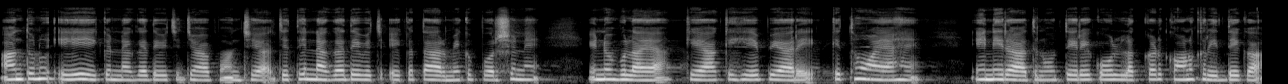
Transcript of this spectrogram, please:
ਅੰਤ ਨੂੰ ਇਹ ਇੱਕ ਨਗਰ ਦੇ ਵਿੱਚ ਜਾ ਪਹੁੰਚਿਆ, ਜਿੱਥੇ ਨਗਰ ਦੇ ਵਿੱਚ ਇੱਕ ਧਾਰਮਿਕ ਪੁਰਸ਼ ਨੇ ਇਹਨੂੰ ਬੁਲਾਇਆ, ਕਿਹਾ ਕਿ हे ਪਿਆਰੇ, ਕਿੱਥੋਂ ਆਇਆ ਹੈ? ਇੰਨੀ ਰਾਤ ਨੂੰ ਤੇਰੇ ਕੋਲ ਲੱਕੜ ਕੌਣ ਖਰੀਦੇਗਾ?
